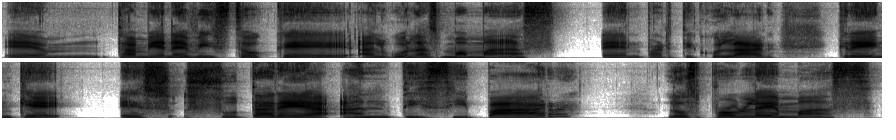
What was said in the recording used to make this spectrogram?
Em, también he visto que algunas mamás en particular creen que es su tarea anticipar los problemas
